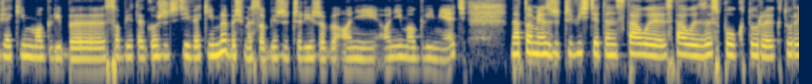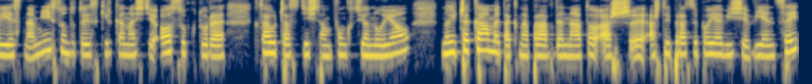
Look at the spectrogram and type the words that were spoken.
w jakim mogliby sobie tego życzyć i w jakim my byśmy sobie życzyli, żeby oni, oni mogli mieć. Natomiast rzeczywiście ten stały, stały zespół, który, który jest na miejscu, miejscu, to to jest kilkanaście osób, które cały czas gdzieś tam funkcjonują. No i czekamy tak naprawdę na to, aż, aż tej pracy pojawi się więcej,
